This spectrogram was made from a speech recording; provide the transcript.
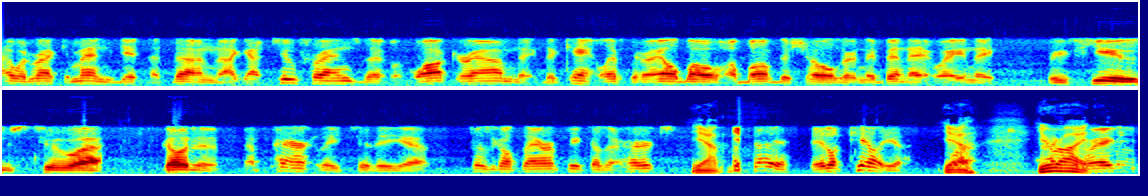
I would recommend getting it done. I got two friends that walk around that they can't lift their elbow above the shoulder, and they've been that way, and they refuse to uh, go to apparently to the uh, physical therapy because it hurts. Yeah, I tell you, it'll kill you. yeah. You're I right. Raise,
